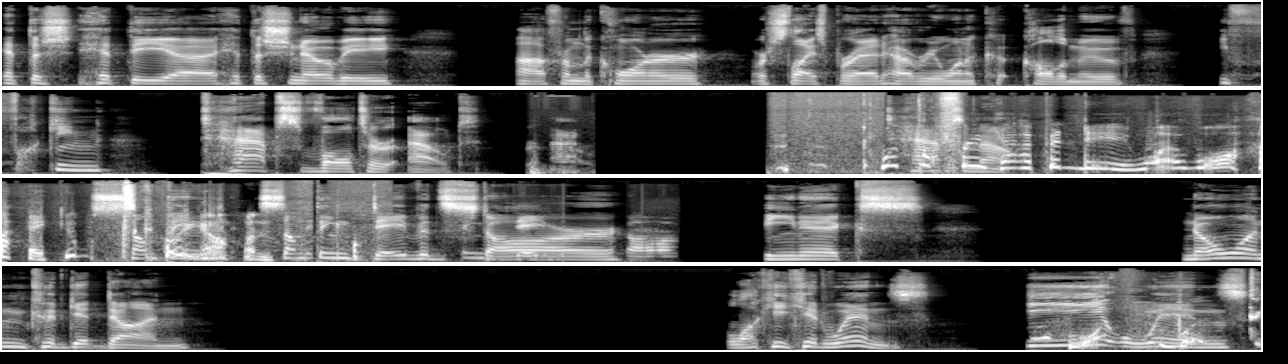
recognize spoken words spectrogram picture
hit the hit the uh, hit the shinobi uh, from the corner or slice bread, however you want to c- call the move. He fucking taps Walter out. What Taps the freak out. happened here? Why? Why? What's Something going on? something David Starr, Fenix. No one could get done. Lucky Kid wins. He What- what- wins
